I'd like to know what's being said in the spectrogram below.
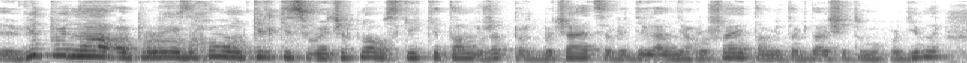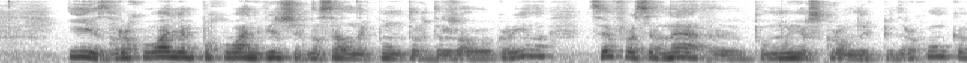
Е, Відповідь на е, прораховану кількість вичерпна, оскільки там вже передбачається виділяння грошей там і так далі, і тому подібне. І з врахуванням поховань в інших населених пунктах держави Україна цифра сягне, е, по моїх скромних підрахунках,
